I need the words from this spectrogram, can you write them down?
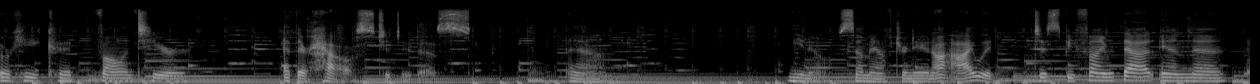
or he could volunteer at their house to do this. Um, you know, some afternoon. I, I, would just be fine with that. And, uh,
